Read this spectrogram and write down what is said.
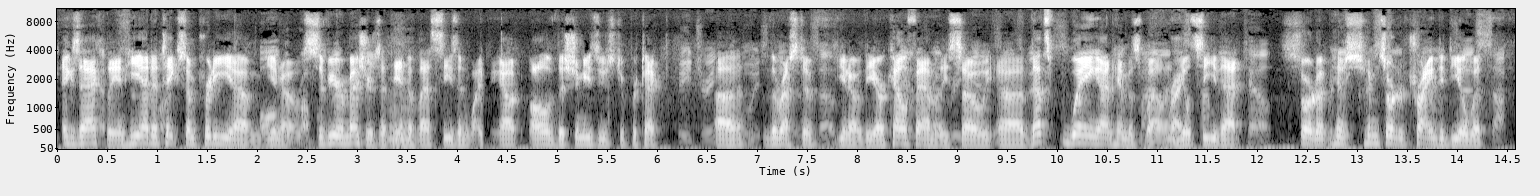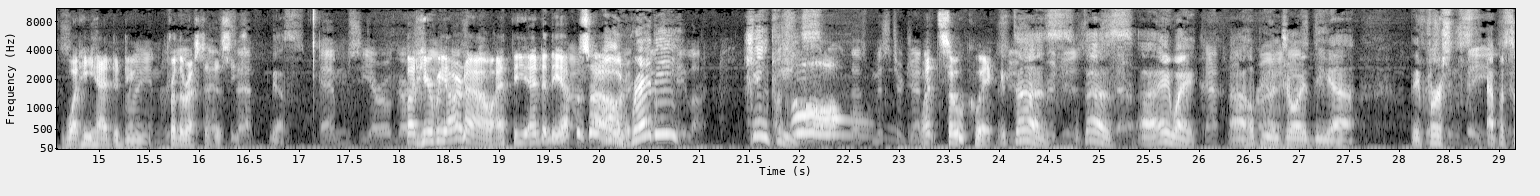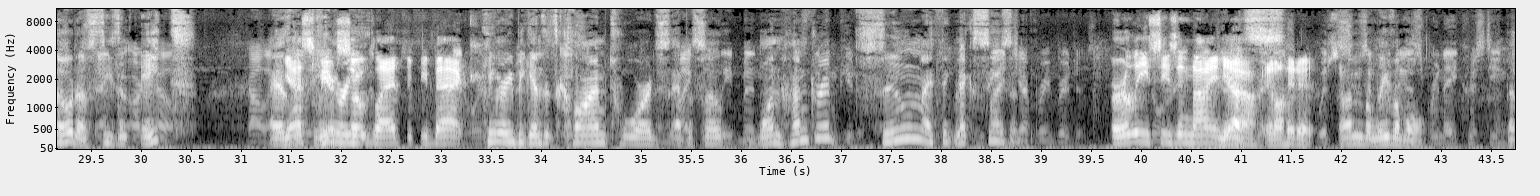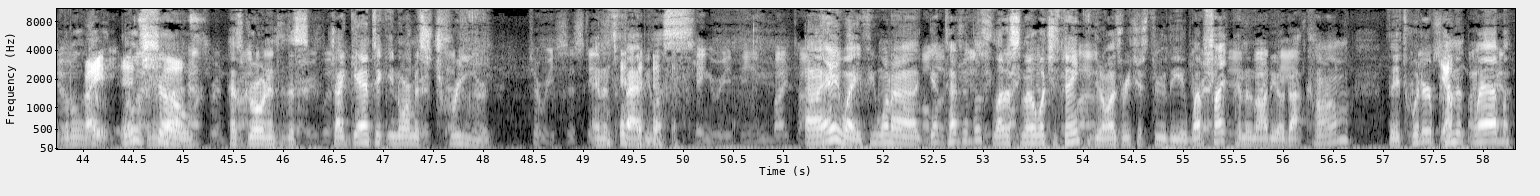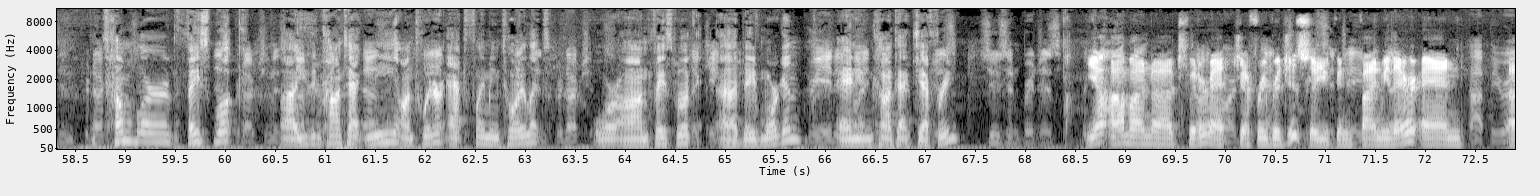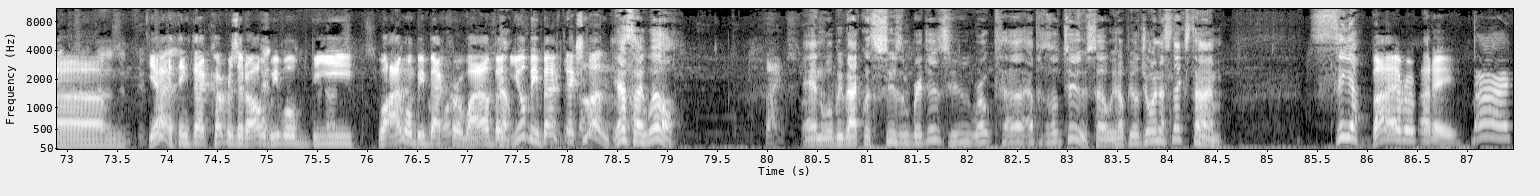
Exactly, and he had to take some pretty, um, you know, severe measures at the end of last season, wiping out all of the Shimizus to protect uh, the rest of, you know, the Arkell family. So uh, that's weighing on him as well, and Right. you'll see that sort of his, him sort of trying to deal with what he had to do for the rest of the season. Yes. But here we are now at the end of the episode. Already? Jinkies. Oh, went so quick. It does. It does. Uh, anyway, I uh, hope you enjoyed the uh, the first episode of season eight. As the Yes, we are so glad to be back. Kingery begins its climb towards episode 100 soon. I think next season. Early season nine, Yes. yeah, it'll hit it. Unbelievable. That little Right? that little It's show nuts. has grown into this gigantic, enormous tree, and it's fabulous. Uh, anyway, if you want to get in touch with us, let us know what you think. You can always reach us through the website, pendantaudio.com, the Twitter, Pendant Web, the Tumblr, the Facebook. Uh, you can contact me on Twitter at Flaming Toilet or on Facebook, uh, Dave Morgan, and you can contact Jeffrey. Yeah, I'm on uh, Twitter at Jeffrey Bridges, so you can find me there. And um, yeah, I think that covers it all. We will be well. I won't be back for a while, but No. you'll be back next month. Yes, I will. Thanks. And we'll be back with Susan Bridges, who wrote uh, episode two. So we hope you'll join us next time. See ya. Bye, everybody. Bye.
